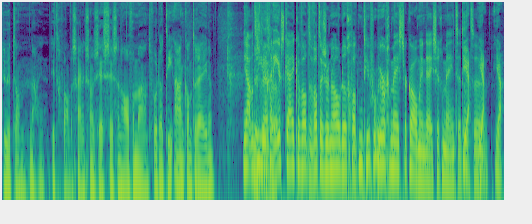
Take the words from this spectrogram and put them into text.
duurt dan, nou in dit geval waarschijnlijk zo'n zes, zes en een halve maand... voordat die aan kan treden... Ja, want dus jullie gaan eerst kijken wat, wat is er nodig, wat moet hier voor burgemeester komen in deze gemeente. Dat, ja, uh... ja, ja,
